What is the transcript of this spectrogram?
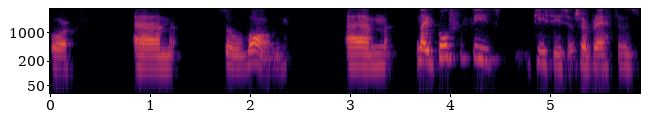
for um, so long. Um, now, both of these pieces which I've referenced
